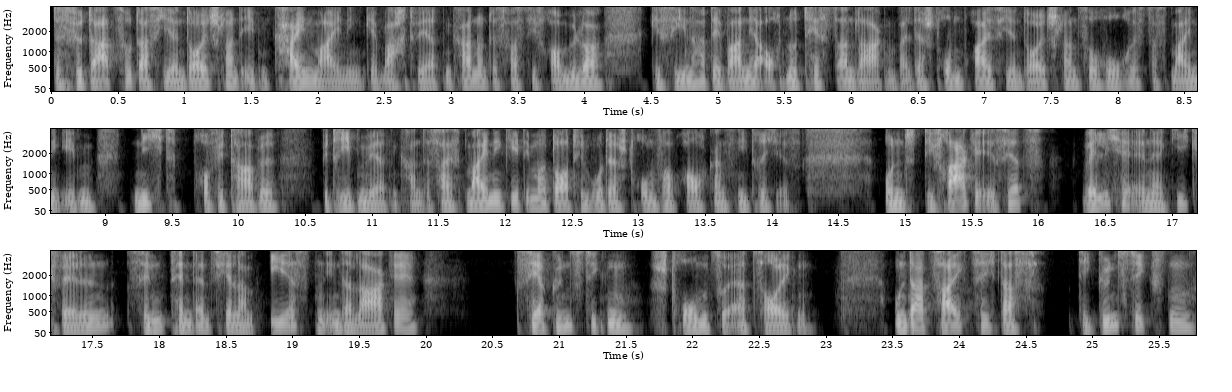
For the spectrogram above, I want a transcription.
Das führt dazu, dass hier in Deutschland eben kein Mining gemacht werden kann. Und das, was die Frau Müller gesehen hatte, waren ja auch nur Testanlagen, weil der Strompreis hier in Deutschland so hoch ist, dass Mining eben nicht profitabel betrieben werden kann. Das heißt, Mining geht immer dorthin, wo der Stromverbrauch ganz niedrig ist. Und die Frage ist jetzt, welche Energiequellen sind tendenziell am ehesten in der Lage, sehr günstigen Strom zu erzeugen? Und da zeigt sich, dass die günstigsten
